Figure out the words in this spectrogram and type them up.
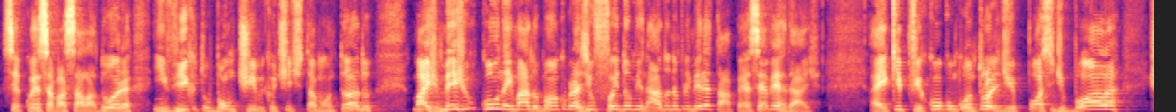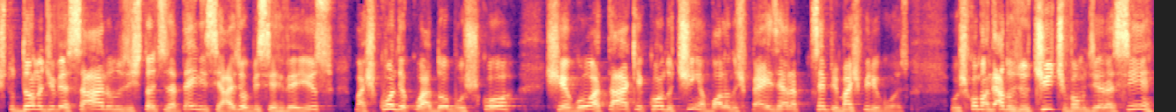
sequência avassaladora, invicto, bom time que o Tite está montando. Mas mesmo com o Neymar do banco, o Brasil foi dominado na primeira etapa, essa é a verdade. A equipe ficou com controle de posse de bola, estudando adversário nos instantes até iniciais, eu observei isso, mas quando o Equador buscou, chegou o ataque, quando tinha bola nos pés, era sempre mais perigoso. Os comandados do Tite, vamos dizer assim,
